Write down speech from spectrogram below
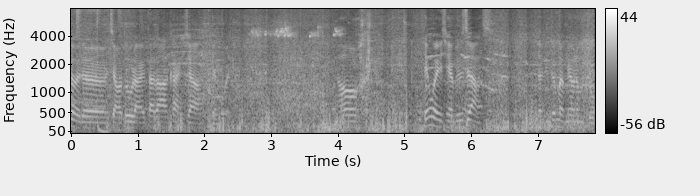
客的角度来带大家看一下田尾。然后田尾以前不是这样子，人根本没有那么多。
